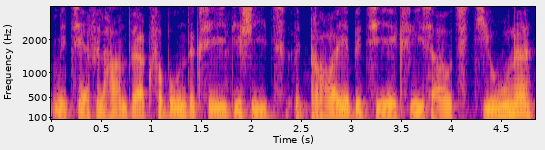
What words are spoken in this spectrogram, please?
mit sehr viel Handwerk verbunden gewesen, die Ski zu betreuen bzw. auch zu tunen.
